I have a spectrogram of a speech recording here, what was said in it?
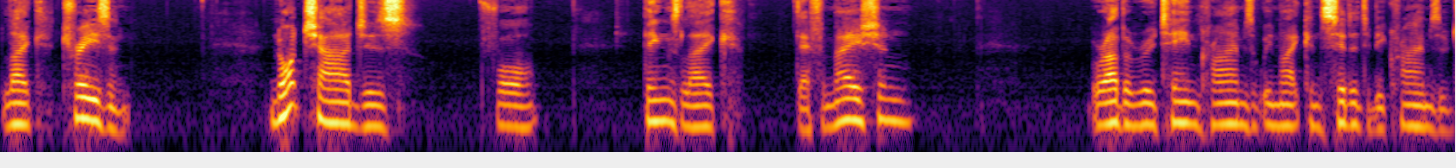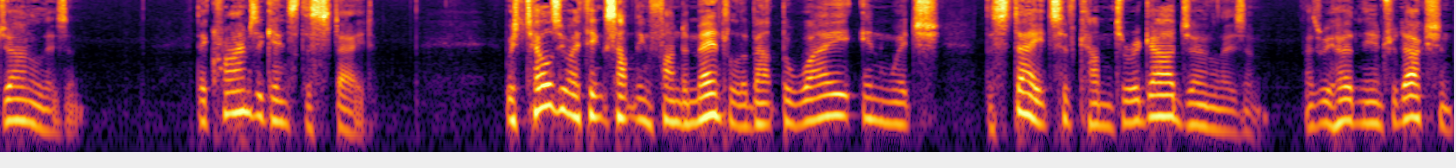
like treason, not charges for things like defamation or other routine crimes that we might consider to be crimes of journalism. They're crimes against the state which tells you, I think, something fundamental about the way in which the states have come to regard journalism. As we heard in the introduction,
